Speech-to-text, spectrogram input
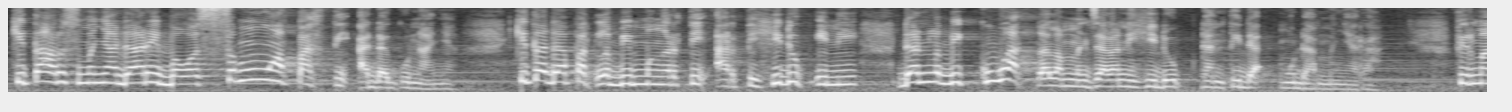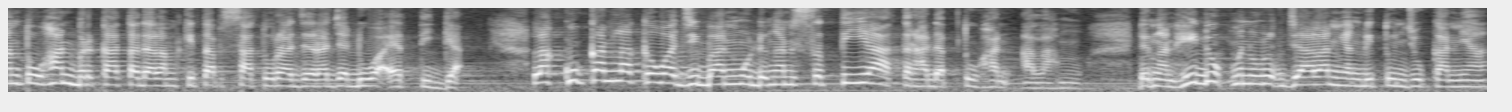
kita harus menyadari bahwa semua pasti ada gunanya. Kita dapat lebih mengerti arti hidup ini dan lebih kuat dalam menjalani hidup dan tidak mudah menyerah. Firman Tuhan berkata dalam kitab 1 Raja-Raja 2 ayat 3. Lakukanlah kewajibanmu dengan setia terhadap Tuhan Allahmu. Dengan hidup menurut jalan yang ditunjukkannya.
